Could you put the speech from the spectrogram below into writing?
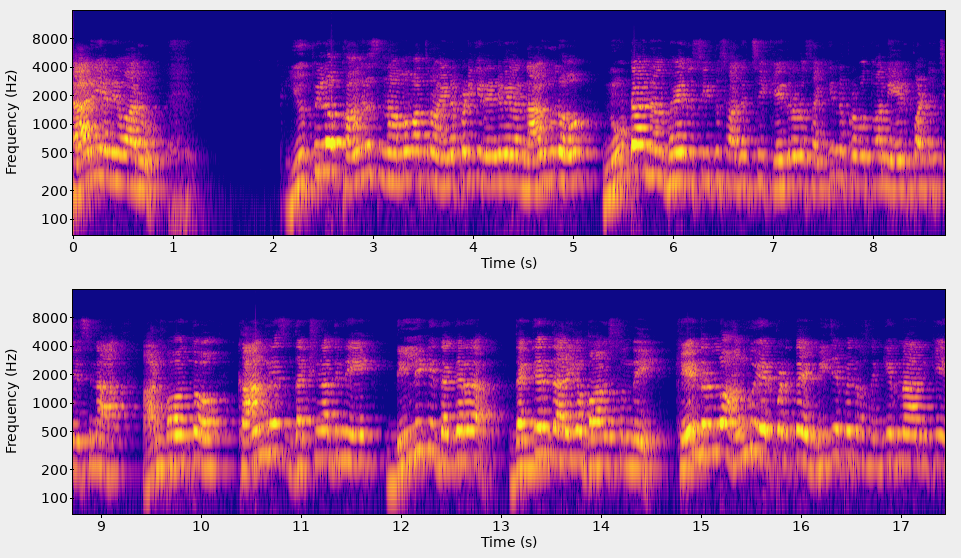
దారి అనేవారు. యూపీలో కాంగ్రెస్ నామమాత్రం అయినప్పటికీ రెండు వేల నాలుగులో నూట నలభై ఐదు సీట్లు సాధించి కేంద్రంలో సంకీర్ణ ప్రభుత్వాన్ని ఏర్పాటు చేసిన అనుభవంతో కాంగ్రెస్ దక్షిణాదిని ఢిల్లీకి దగ్గర దగ్గరదారిగా భావిస్తుంది. కేంద్రంలో హంగు ఏర్పడితే బీజేపీ సంకీర్ణానికి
